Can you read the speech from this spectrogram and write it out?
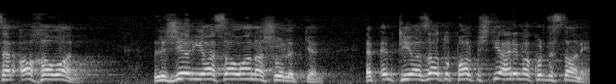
سەر ئاخەوان لژێر یاساوانە شۆلت بکەن ئەب ئمتیازات و پاڵپشتی هەرێمە کوردستانی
